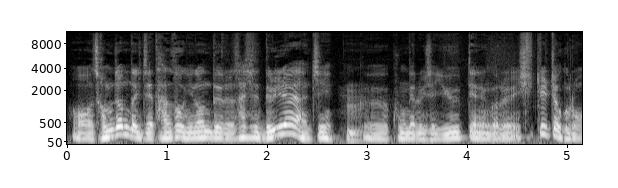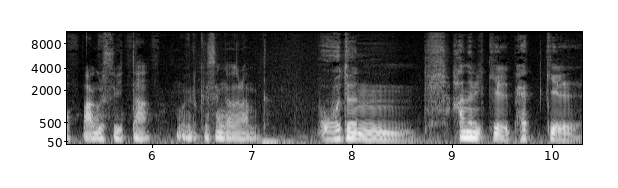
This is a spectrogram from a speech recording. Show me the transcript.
어 점점 더 이제 단속 인원들을 사실 늘려야지 그 국내로 이제 유입되는 거를 실질적으로 막을 수 있다. 뭐 이렇게 생각을 합니다. 모든 하늘길, 뱃길,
